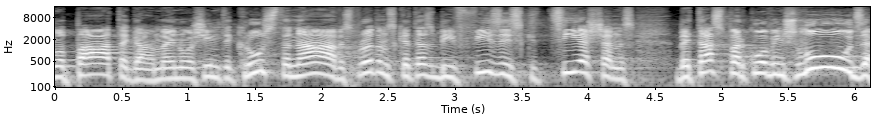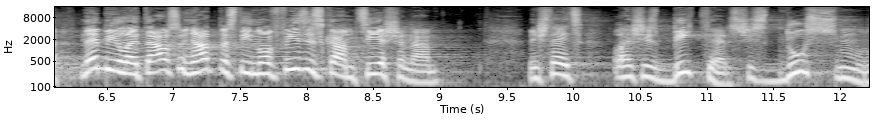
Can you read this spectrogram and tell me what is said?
no pātagām vai no šīm krusta nāves. Protams, ka tas bija fiziski ciešanas, bet tas, par ko viņš lūdza, nebija, lai tēvs viņu atpestītu no fiziskām ciešanām. Viņš teica, lai šis biķers, šis dusmu,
